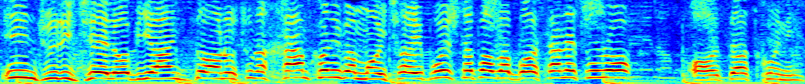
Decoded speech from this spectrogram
اینجوری جلو بیاین زانوتون رو خم کنید و مایچه های پشت پا و باسنتون رو آزاد کنید.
